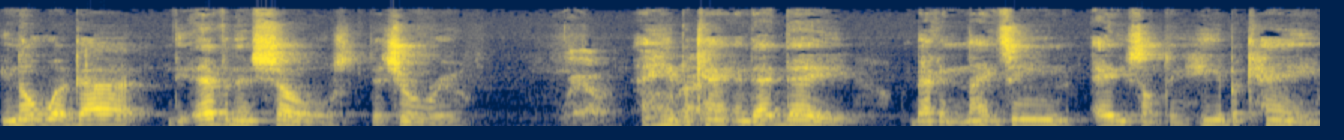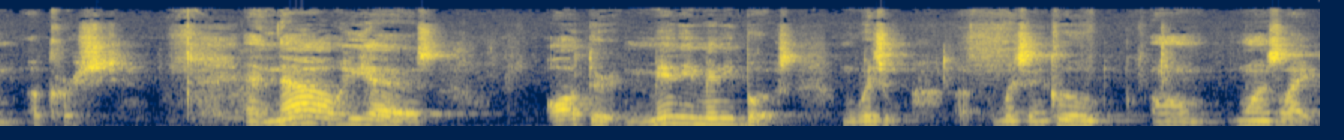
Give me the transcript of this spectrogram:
"You know what, God? The evidence shows that you're real." Well. And he right. became, and that day, back in 1980 something, he became a Christian. And now he has authored many, many books, which uh, which include um, ones like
